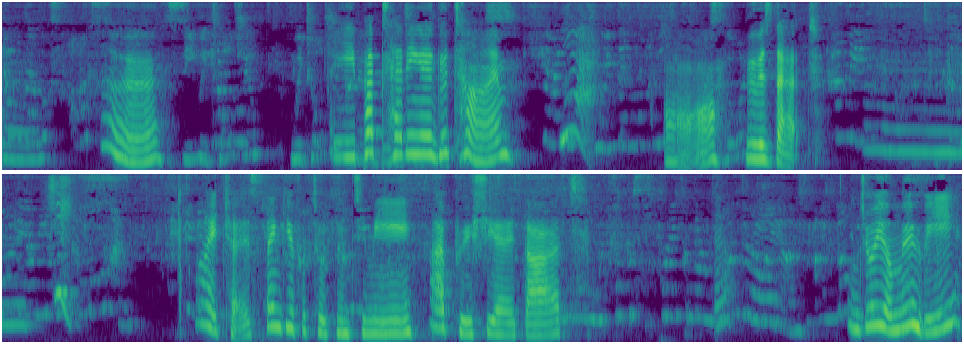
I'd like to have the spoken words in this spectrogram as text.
him. Oh. Are you perhaps having a good time? Yeah. Aw, who is that? Chase. Hi, Chase. Thank you for talking to me. I appreciate that. Enjoy your movie.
